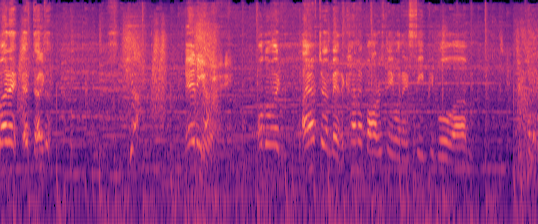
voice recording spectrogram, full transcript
but it, it, Like- it- Anyway, although like, I have to admit, it kind of bothers me when I see people um, put up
